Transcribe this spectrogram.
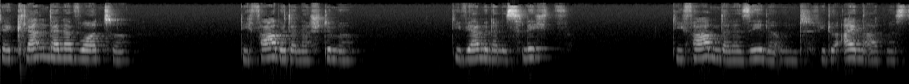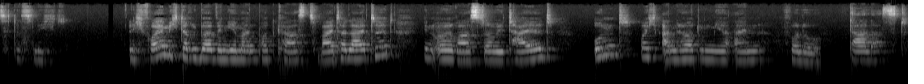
Der Klang deiner Worte, die Farbe deiner Stimme, die Wärme deines Lichts, die Farben deiner Seele und wie du einatmest das Licht. Ich freue mich darüber, wenn ihr meinen Podcast weiterleitet, in eurer Story teilt und euch anhört und mir ein Follow dalasst.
